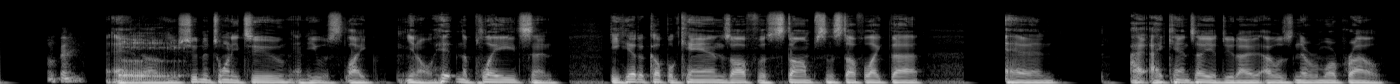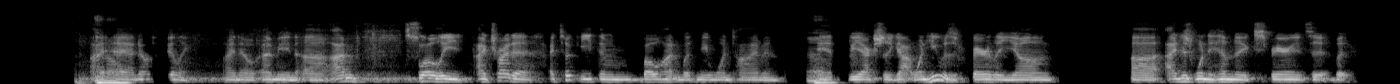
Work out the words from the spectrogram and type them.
Okay. And uh, he was shooting a 22, and he was like, you know, hitting the plates, and he hit a couple cans off of stumps and stuff like that. And I, I can't tell you, dude, I, I was never more proud. I, know. I know the feeling. I know. I mean, uh, I'm slowly. I try to. I took Ethan bow hunting with me one time, and Yeah. and we actually got when he was fairly young. Uh, I just wanted him to experience it, but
